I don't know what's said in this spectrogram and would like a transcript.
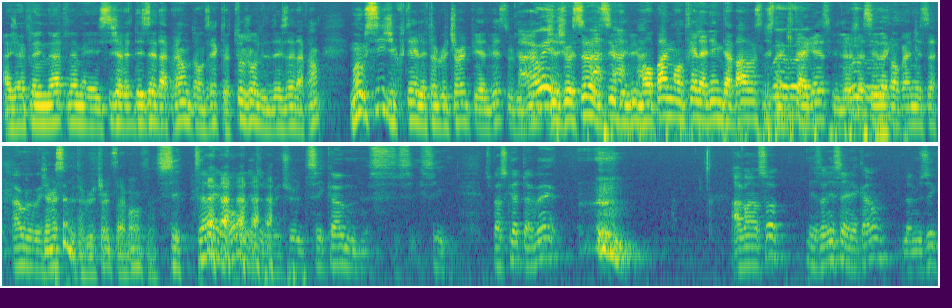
Ah, J'avais plein de notes, là, mais si j'avais le désir d'apprendre, on dirait que tu as toujours le désir d'apprendre. Moi aussi, j'écoutais Little Richard puis Elvis au début. Ah oui? J'ai joué ça aussi au début. Mon père me montrait la ligne de basse, Oui, un oui. guitariste, puis là, j'essayais d'accompagner ça. Ah oui, oui. J'aimais ça, Little Richard, c'est bon, ça. C'est très bon, Little Richard. C'est comme. C'est parce que tu avais. Avant ça, les années 50, la musique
